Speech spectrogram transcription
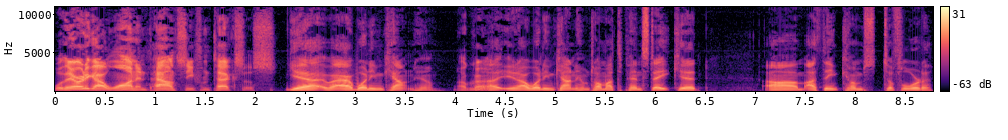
Well, they already got one in Pouncey from Texas. Yeah, I wasn't even counting him. Okay. Uh, you know, I wasn't even counting him. I'm talking about the Penn State kid. Um, I think comes to Florida,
